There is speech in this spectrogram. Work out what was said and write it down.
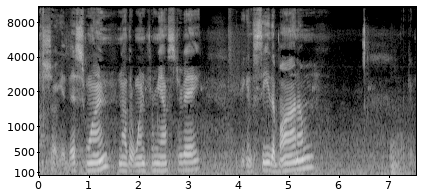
I'll show you this one, another one from yesterday. You can see the bottom. I can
